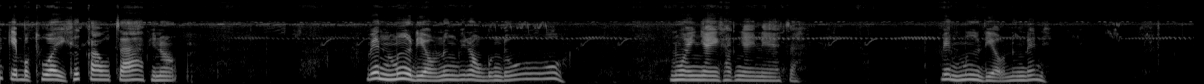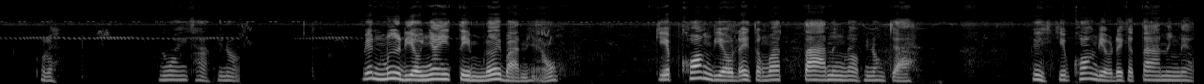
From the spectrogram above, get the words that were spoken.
มาเก็บบักทั่วอีกคือเก่าจ้าพี่น้องเว้นมือเดียวหนึงพี่น้องเบิ่งดูหน่วยใหญ่คักใหญ่แน่จ้ะเว้นมือเดียวหนึงได้นี่พอละหน่วยค่ะ พี่น้องเว้นมือเดียวใหญ่เต็มเลยบาดนี้เอาเก็บข้องเดียวได้ต้องว่าตาหนึ่งแล้วพี่น้องจ๋าเฮ้ยเก็บข้องเดียวได้กับตาหนึ่งแล้ว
